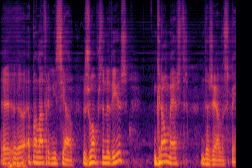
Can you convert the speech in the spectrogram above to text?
uh, a palavra inicial? João Pestana Dias, grão-mestre da GLSP.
